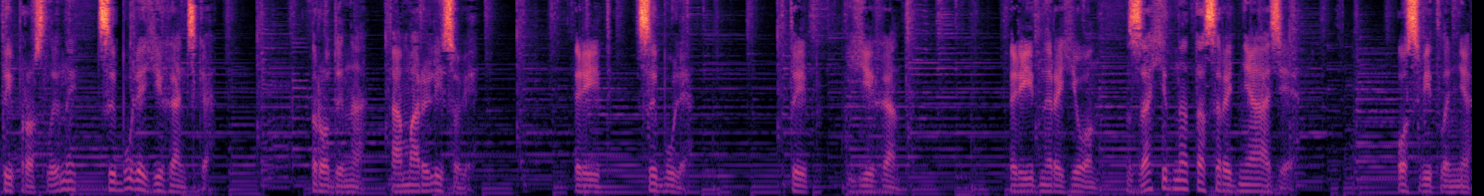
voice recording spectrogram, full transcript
Тип рослини цибуля гігантська. Родина амарилісові. Рід цибуля. Тип гігант. Рідний регіон Західна та Середня Азія. Освітлення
